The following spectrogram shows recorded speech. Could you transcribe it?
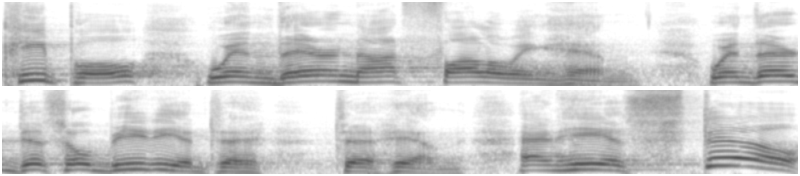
people when they're not following Him, when they're disobedient to, to Him. And He is still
